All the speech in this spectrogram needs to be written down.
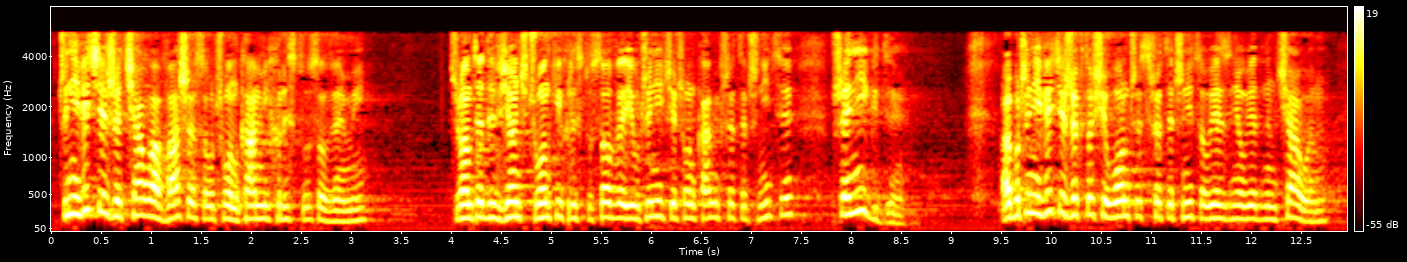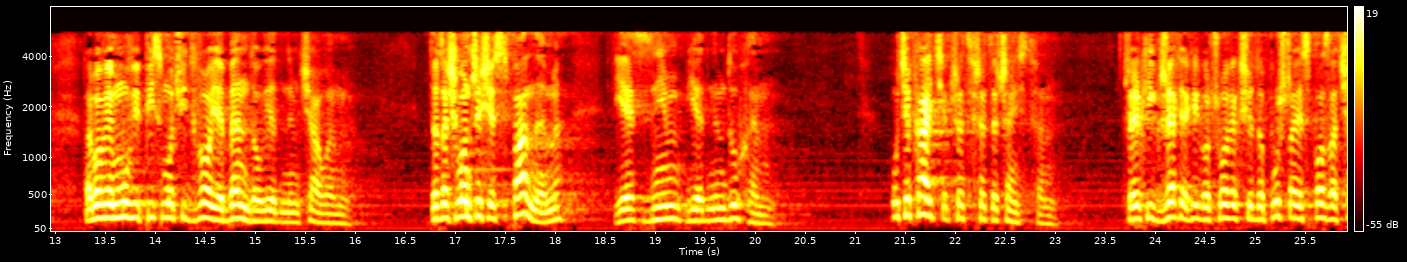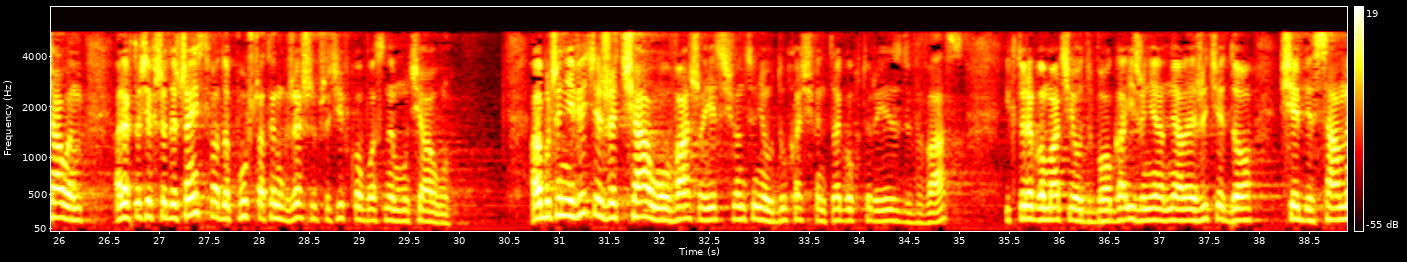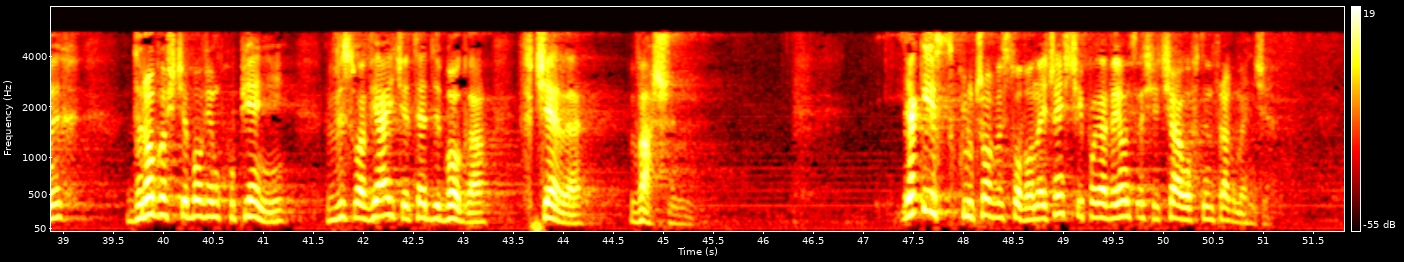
Czy nie wiecie, że ciała wasze są członkami Chrystusowymi? Czy mam wtedy wziąć członki Chrystusowe i uczynić je członkami wszetecznicy? Przenigdy. Albo czy nie wiecie, że kto się łączy z wszetecznicą jest z nią jednym ciałem? Albowiem mówi Pismo ci dwoje będą jednym ciałem. Kto zaś łączy się z Panem, jest z nim jednym duchem. Uciekajcie przed wszeteczeństwem. Wszelki grzech, jakiego człowiek się dopuszcza, jest poza ciałem, ale kto się wszedeczeństwa dopuszcza, ten grzeszy przeciwko własnemu ciału. Albo czy nie wiecie, że ciało wasze jest świątynią Ducha Świętego, który jest w was i którego macie od Boga i że nie należycie do siebie samych. Drogoście bowiem kupieni, wysławiajcie tedy Boga w ciele waszym. Jakie jest kluczowe słowo, najczęściej pojawiające się ciało w tym fragmencie?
